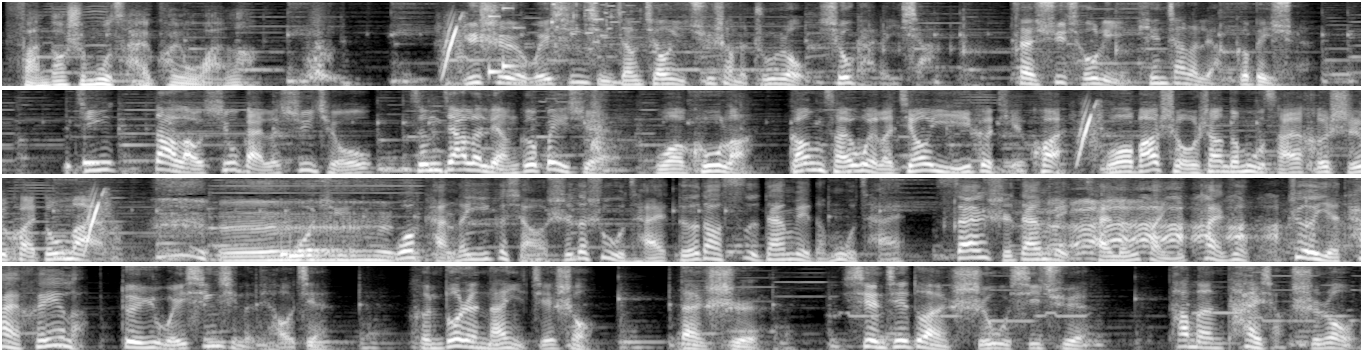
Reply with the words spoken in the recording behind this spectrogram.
反倒是木材快用完了。于是维星星将交易区上的猪肉修改了一下，在需求里添加了两个备选。经大佬修改了需求，增加了两个备选。我哭了，刚才为了交易一个铁块，我把手上的木材和石块都卖了。我去，我砍了一个小时的树材，得到四单位的木材，三十单位才能换一块肉，这也太黑了。对于维星星的条件，很多人难以接受。但是现阶段食物稀缺，他们太想吃肉了。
